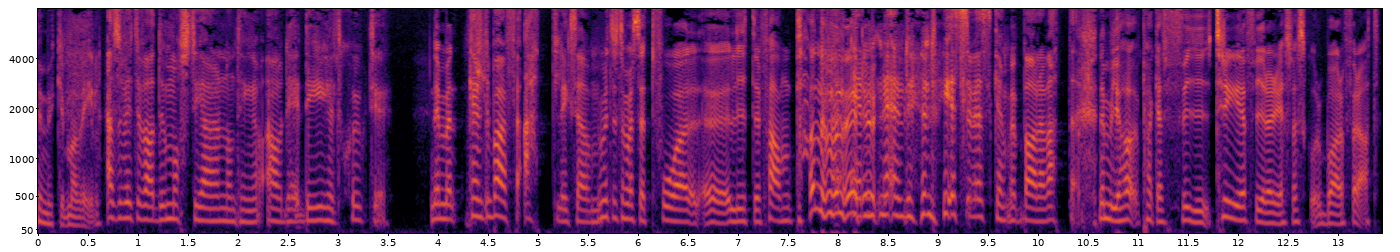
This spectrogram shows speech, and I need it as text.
Hur mycket man vill. Alltså vet du vad, du måste göra någonting av det, det är ju helt sjukt ju. Nej men, Kan du inte bara för att jag liksom, vill inte ta med sig två eh, liter Fanta. Men, en, en, en resväska med bara vatten. nej men jag har packat fy, tre, fyra resväskor bara för att.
